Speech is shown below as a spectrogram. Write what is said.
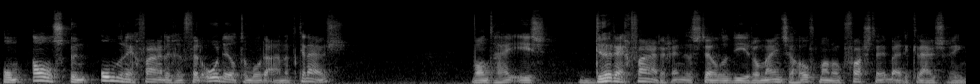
om als een onrechtvaardige veroordeeld te worden aan het kruis. Want hij is de rechtvaardige. En dat stelde die Romeinse hoofdman ook vast hè, bij de kruisiging.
